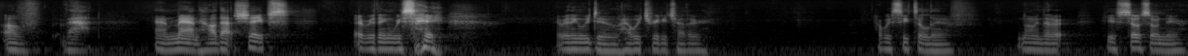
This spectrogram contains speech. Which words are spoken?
of that. And man, how that shapes everything we say, everything we do, how we treat each other, how we seek to live, knowing that He is so, so near,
